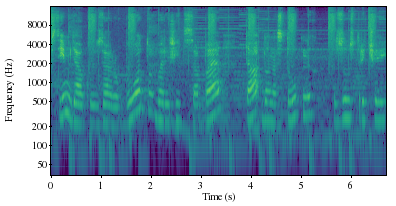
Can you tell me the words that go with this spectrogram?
Всім дякую за роботу, бережіть себе та до наступних зустрічей.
